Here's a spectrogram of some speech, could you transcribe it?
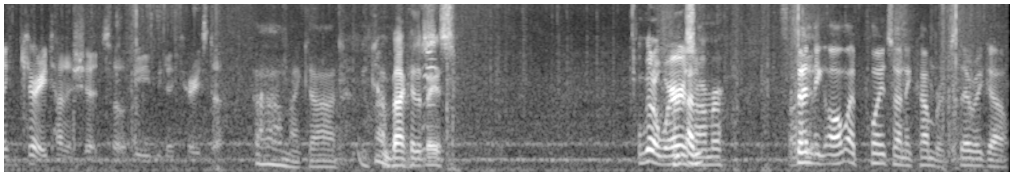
I can carry a ton of shit, so if you need me to carry stuff. Oh my God! I'm back at the base. I'm gonna wear his I'm- armor. Fuck it. Spending all my points on encumbrance. There we go.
